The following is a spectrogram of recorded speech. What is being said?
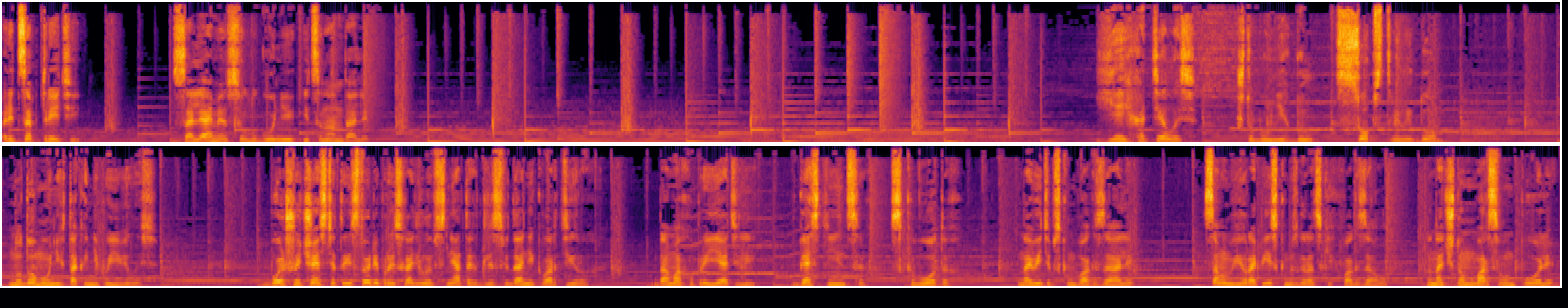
Рецепт третий. Салями, сулугуни и цинандали. Ей хотелось, чтобы у них был собственный дом. Но дома у них так и не появилось. Большая часть этой истории происходила в снятых для свиданий квартирах, домах у приятелей, в гостиницах, сквотах, на Витебском вокзале, самом европейском из городских вокзалов, на ночном Марсовом поле,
